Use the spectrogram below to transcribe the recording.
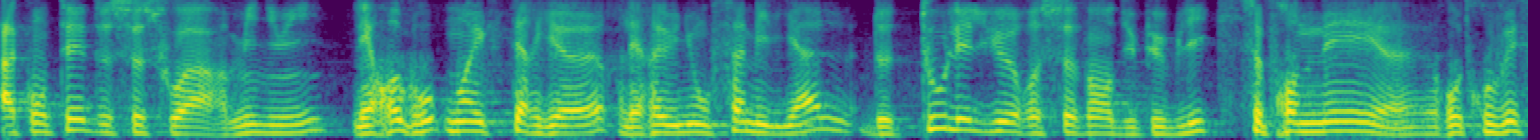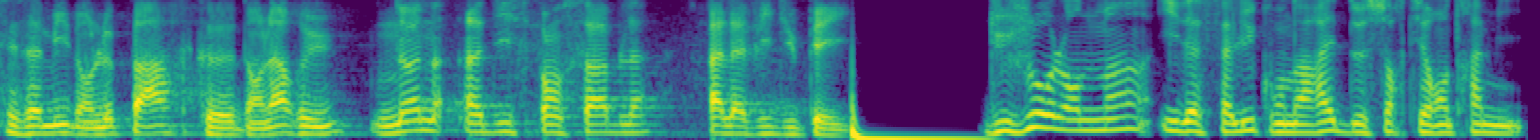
à compter de ce soir minuit, les regroupements extérieurs, les réunions familiales, de tous les lieux recevant du public, se promener, euh, retrouver ses amis dans le parc, euh, dans la rue, non indispensable à la vie du pays. Du jour au lendemain, il a fallu qu'on arrête de sortir entre amis.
